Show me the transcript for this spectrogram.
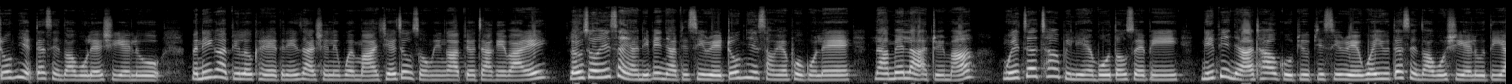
တိုးမြင့်တက်ဆင်သွားဖို့လည်းရှိရလို့မနေ့ကပြုလုပ်ခဲ့တဲ့သတင်းစာရှင်းလင်းပွဲမှာရဲချုပ်စုံဝင်းကပြောကြားခဲ့ပါတယ်။လုံခြုံရေးဆိုင်ရာနည်းပညာပစ္စည်းတွေတိုးမြင့်ဆောင်ရွက်ဖို့ကိုလည်းလာမယ့်လအတွင်းမှာ ငွေကျပ်6ဘီလီယံဘိုးသုံးဆွဲပြီးနည်းပညာအထောက်အကူပြုပစ္စည်းတွေဝယ်ယူတက်ဆင်သွားဖို့ရှိရလို့သိရ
